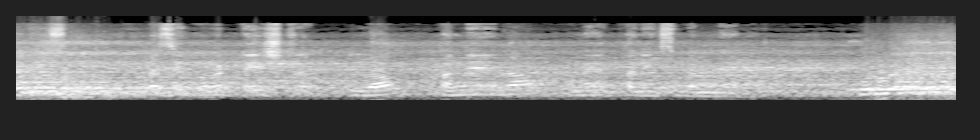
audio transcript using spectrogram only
કરીશું બસ એક વખત ટેસ્ટ લો તનેરા અને તનિક્સ બંને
